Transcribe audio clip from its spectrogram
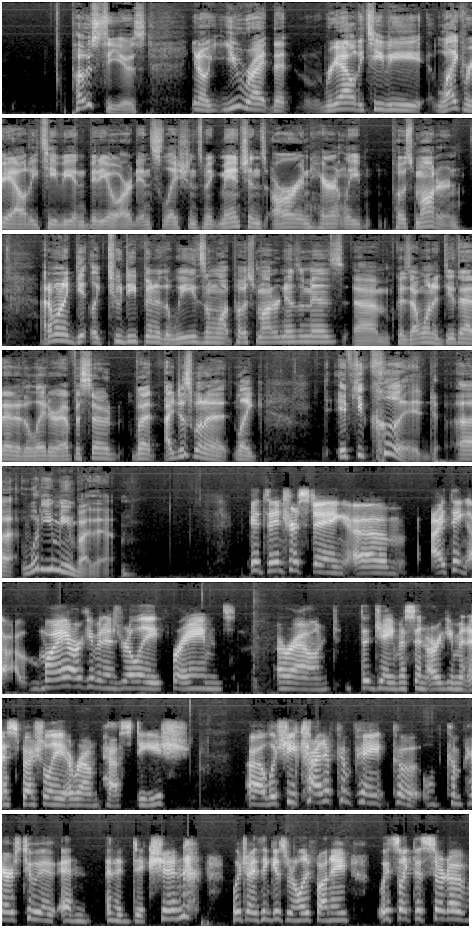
posed to you is, you know, you write that reality TV, like reality TV and video art installations, McMansions are inherently postmodern. I don't want to get like too deep into the weeds on what postmodernism is, because I want to do that at a later episode. But I just want to like, if you could, uh, what do you mean by that? It's interesting. Um, I think uh, my argument is really framed around the Jameson argument, especially around pastiche, uh, which he kind of compa- co- compares to a, an an addiction, which I think is really funny. It's like this sort of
